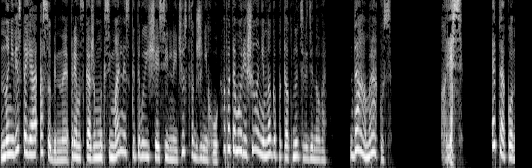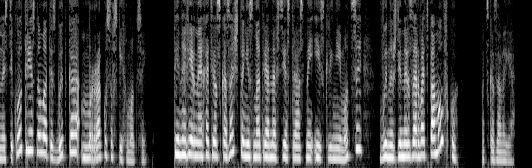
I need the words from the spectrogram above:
Но невеста я особенная, прямо скажем, максимально испытывающая сильные чувства к жениху, а потому решила немного подтолкнуть ледяного. «Да, мракус». «Хрясь!» Это оконное стекло треснуло от избытка мракусовских эмоций. «Ты, наверное, хотел сказать, что, несмотря на все страстные и искренние эмоции, вынуждены разорвать помолвку?» — подсказала я.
